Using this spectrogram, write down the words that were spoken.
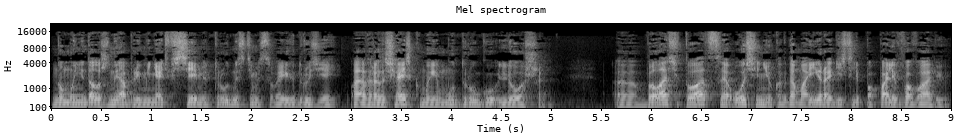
но мы не должны обременять всеми трудностями своих друзей. Возвращаясь к моему другу Лёше. Э, была ситуация осенью, когда мои родители попали в аварию.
